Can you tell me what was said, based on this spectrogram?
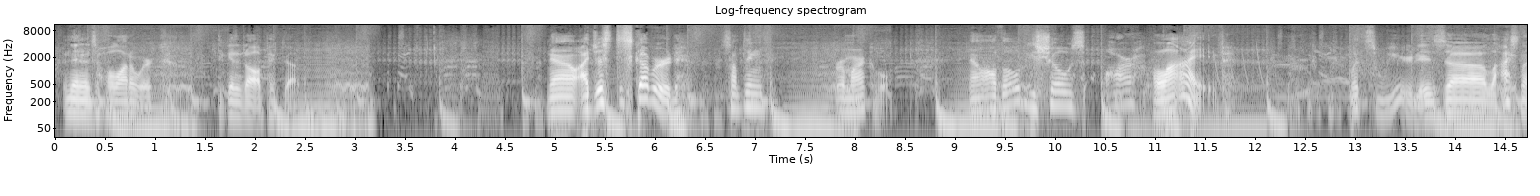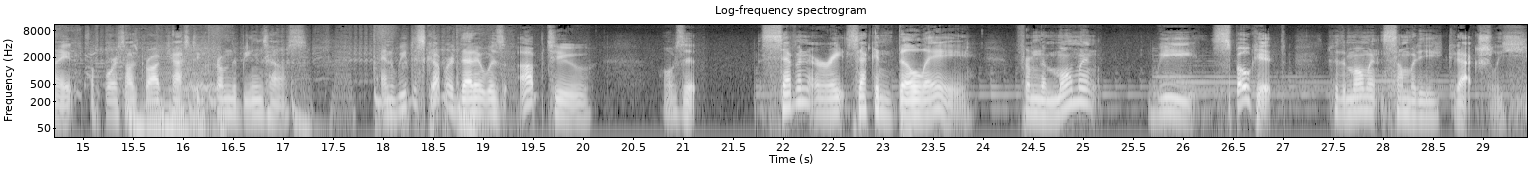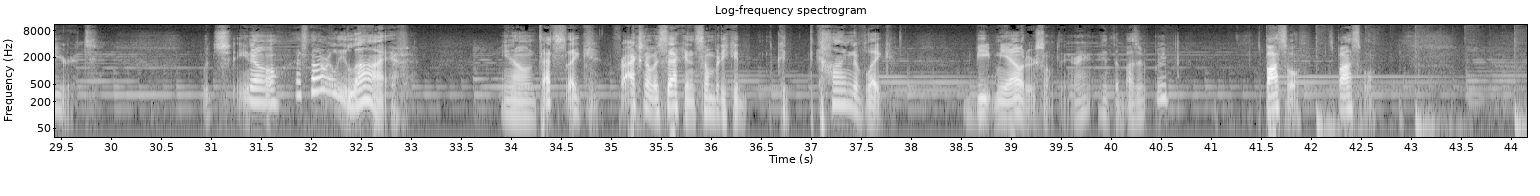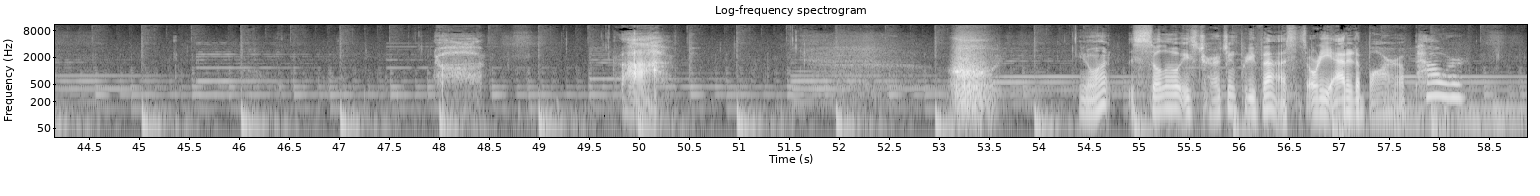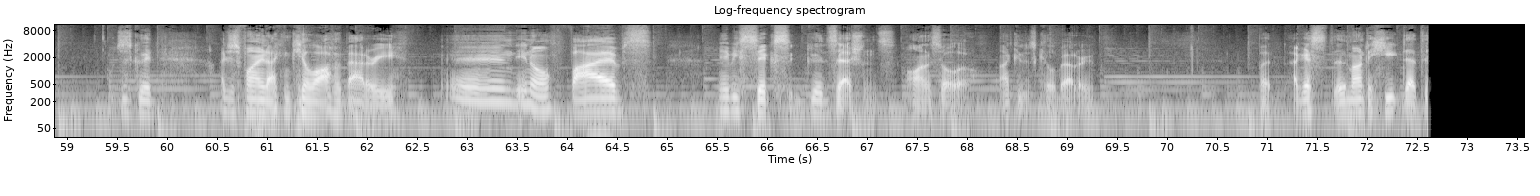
And then it's a whole lot of work to get it all picked up. Now, I just discovered something remarkable. Now, although these shows are live, what's weird is uh, last night, of course, I was broadcasting from the Beans house, and we discovered that it was up to, what was it, seven or eight second delay from the moment we spoke it to the moment somebody could actually hear it. Which, you know, that's not really live. You know, that's like fraction of a second somebody could could kind of like beat me out or something, right? Hit the buzzer. Boop. It's possible. It's possible. ah. You know what? This solo is charging pretty fast. It's already added a bar of power, which is good. I just find I can kill off a battery in, you know, fives, maybe six good sessions on a solo. I could just kill a battery. But I guess the amount of heat that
